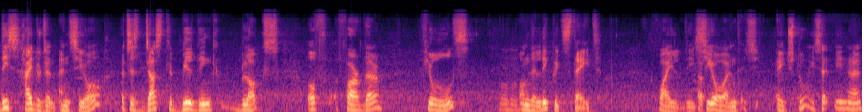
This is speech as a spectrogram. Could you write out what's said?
This hydrogen and CO, that is just the building blocks of further fuels mm-hmm. on the liquid state, while the oh. CO and H2 is in a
